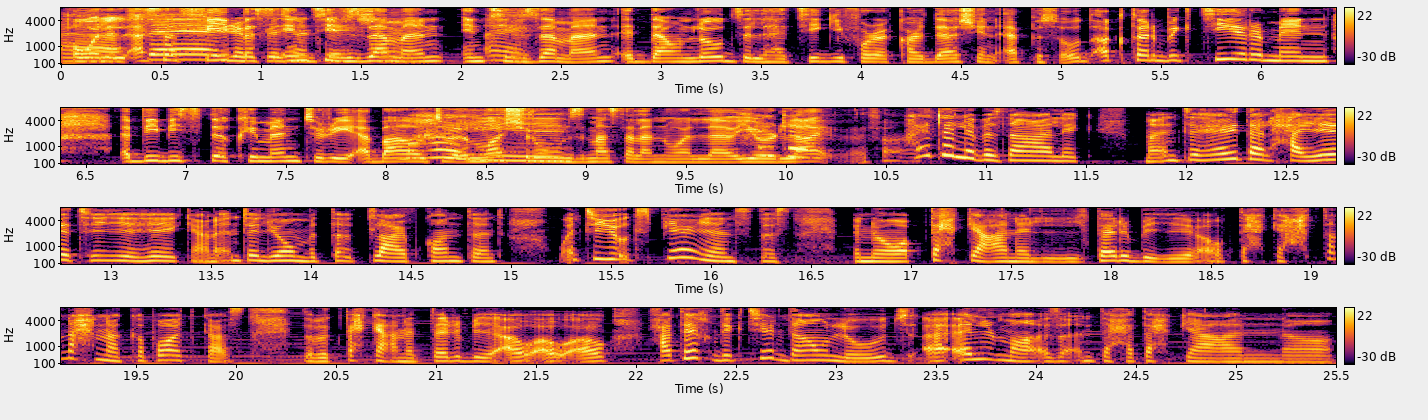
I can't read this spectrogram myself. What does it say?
هو للأسف في بس انت في زمن انت إيه. في زمن ال downloads اللي هتيجي for Kardashian episode أكتر بكتير من BBC documentary about. mushrooms مثلا ولا your life هيدا اللي بزعلك. ما أنت هيدا الحياة هي هيك. يعني أنت اليوم بتطلع ب content وأنت you experience this إنه بتحكي عن التربية أو بتحكي حتى نحن كبودكاست إذا بدك تحكي عن التربية أو أو أو حتاخدي كتير downloads أقل ما إذا أنت حتحكي عن آه،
